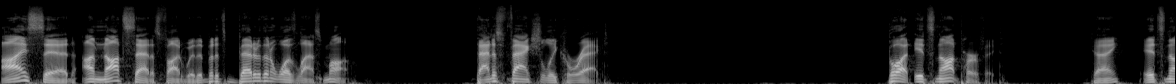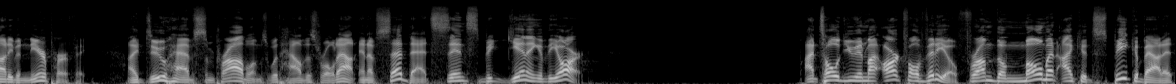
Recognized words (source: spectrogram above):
I said I'm not satisfied with it, but it's better than it was last month. That is factually correct. But it's not perfect. Okay? It's not even near perfect. I do have some problems with how this rolled out, and I've said that since beginning of the arc. I told you in my Arcfall video, from the moment I could speak about it,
